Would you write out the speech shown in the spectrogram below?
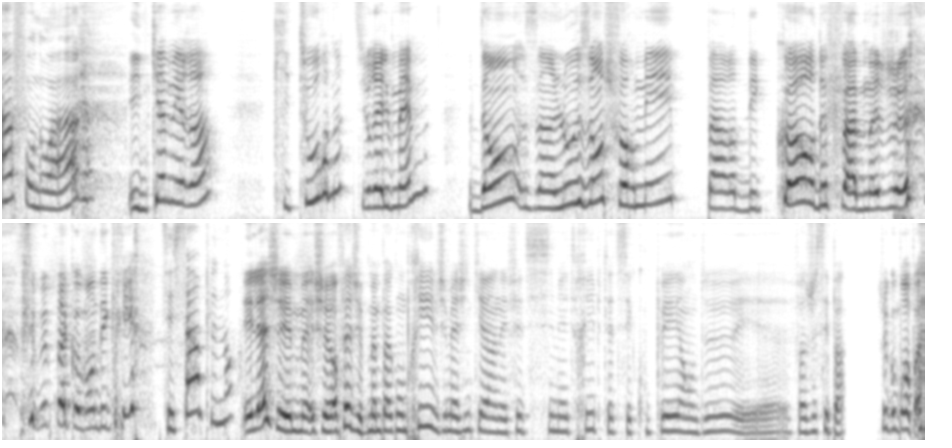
un fond noir, Et une caméra qui tourne sur elle-même dans un losange formé par des corps de femmes. Je sais même pas comment décrire. c'est simple, non? Et là, j'ai, en fait, j'ai même pas compris. J'imagine qu'il y a un effet de symétrie. Peut-être c'est coupé en deux. Et euh, enfin, je sais pas. Je comprends pas.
